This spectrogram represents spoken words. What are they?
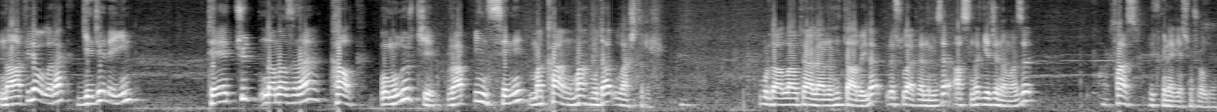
nafile olarak geceleyin teheccüd namazına kalk. Umulur ki Rabbin seni makam Mahmud'a ulaştırır. Burada Allahu Teala'nın hitabıyla Resulullah Efendimiz'e aslında gece namazı farz hükmüne geçmiş oluyor.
